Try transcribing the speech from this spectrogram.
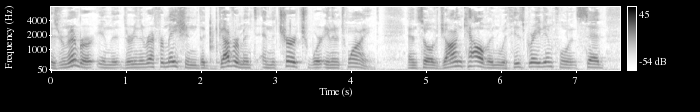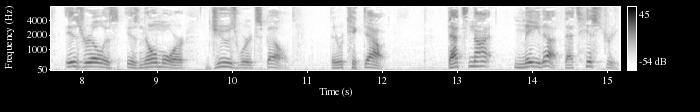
Because remember, in the, during the Reformation, the government and the church were intertwined. And so if John Calvin, with his great influence, said Israel is, is no more, Jews were expelled. They were kicked out. That's not made up, that's history.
